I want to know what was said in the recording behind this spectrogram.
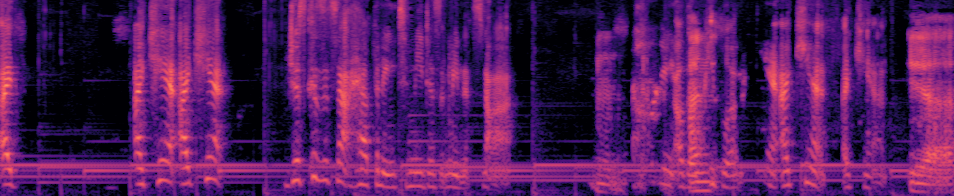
i i can't i can't just because it's not happening to me doesn't mean it's not mm. hurting other and, people. I can't, I can't, I can't. Yeah,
